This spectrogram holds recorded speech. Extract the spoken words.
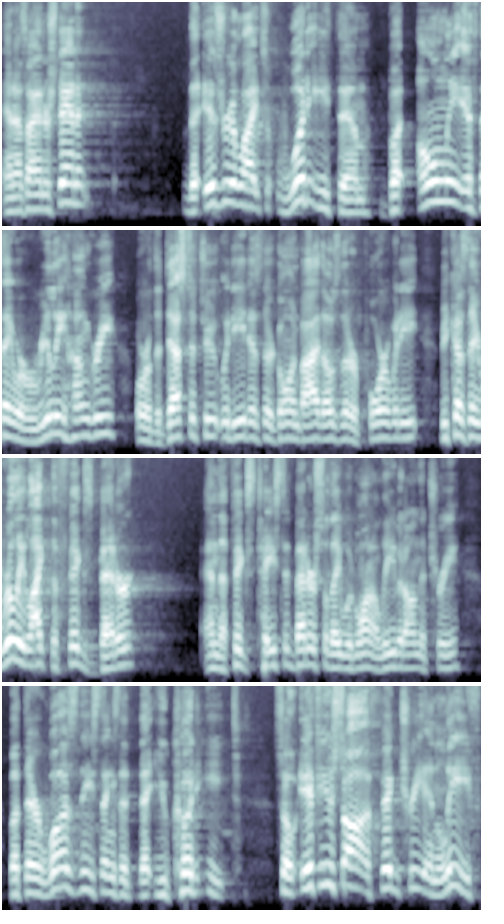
And as I understand it, the Israelites would eat them, but only if they were really hungry or the destitute would eat as they're going by, those that are poor would eat, because they really liked the figs better and the figs tasted better, so they would want to leave it on the tree. But there was these things that, that you could eat. So if you saw a fig tree in leaf,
